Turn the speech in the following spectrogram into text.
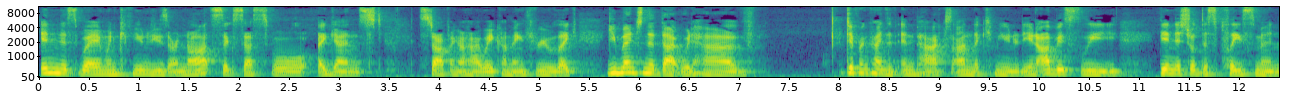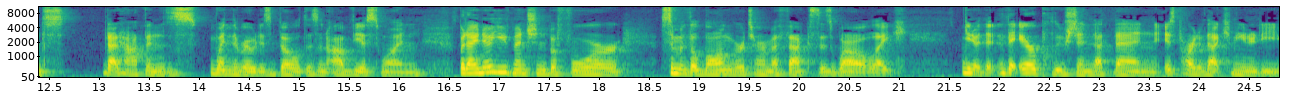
in this way, when communities are not successful against stopping a highway coming through. Like you mentioned that that would have different kinds of impacts on the community, and obviously the initial displacement that happens when the road is built is an obvious one. But I know you've mentioned before some of the longer term effects as well, like, you know, the, the air pollution that then is part of that community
